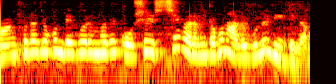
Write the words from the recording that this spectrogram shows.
মাংসটা যখন দেখব এরমভাবে কষে এসছে এবার আমি তখন আলুগুলো দিয়ে দিলাম।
